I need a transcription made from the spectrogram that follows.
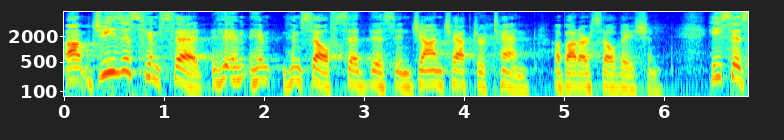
Um, Jesus himself, him, himself said this in John chapter 10 about our salvation. He says,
